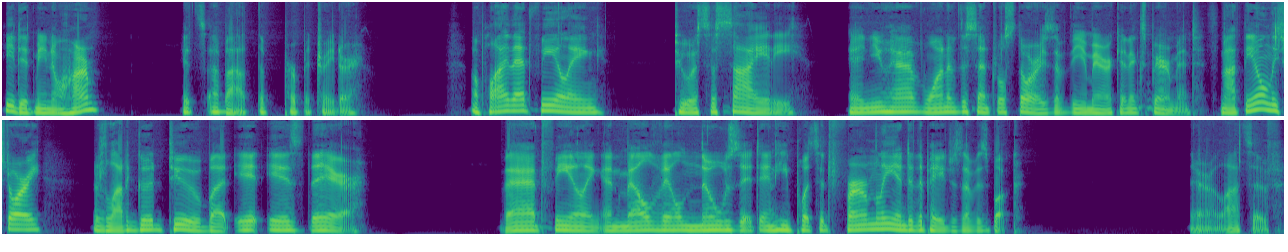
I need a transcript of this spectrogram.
He did me no harm. It's about the perpetrator. Apply that feeling to a society, and you have one of the central stories of the American experiment. It's not the only story. There's a lot of good too, but it is there that feeling, and Melville knows it, and he puts it firmly into the pages of his book. There are lots of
